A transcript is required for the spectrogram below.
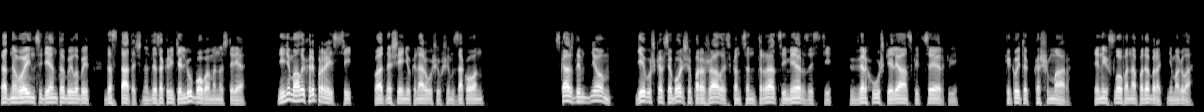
Одного инцидента было бы достаточно для закрытия любого монастыря и немалых репрессий по отношению к нарушившим закон. С каждым днем девушка все больше поражалась концентрации мерзости в верхушке Алианской церкви. Какой-то кошмар, иных слов она подобрать не могла.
